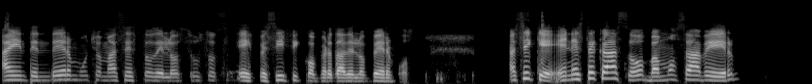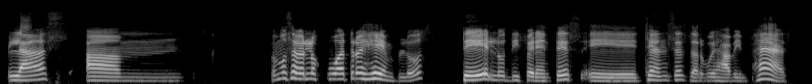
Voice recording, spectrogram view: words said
a entender mucho más esto de los usos específicos, ¿verdad? De los verbos. Así que en este caso vamos a ver las, vamos a ver los cuatro ejemplos de los diferentes eh, tenses that we have in past.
